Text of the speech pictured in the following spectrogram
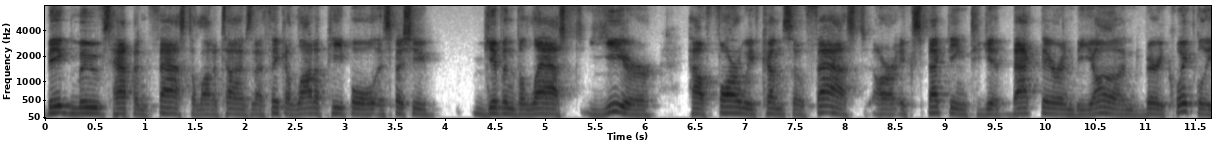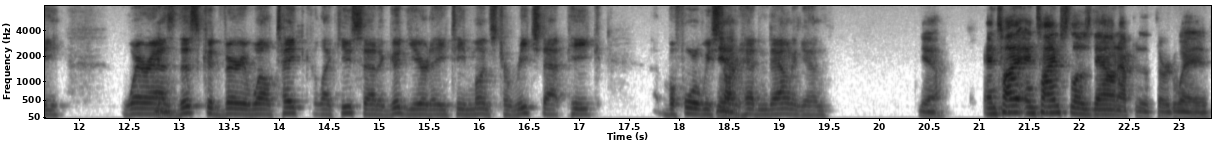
big moves happen fast a lot of times, and I think a lot of people, especially given the last year how far we've come so fast are expecting to get back there and beyond very quickly whereas mm. this could very well take like you said a good year to 18 months to reach that peak before we start yeah. heading down again yeah and time and time slows down after the third wave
